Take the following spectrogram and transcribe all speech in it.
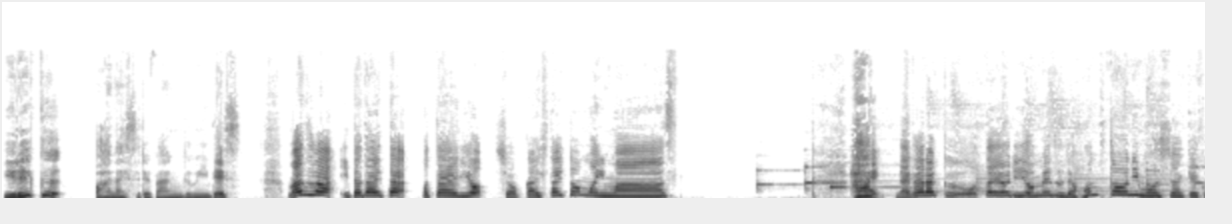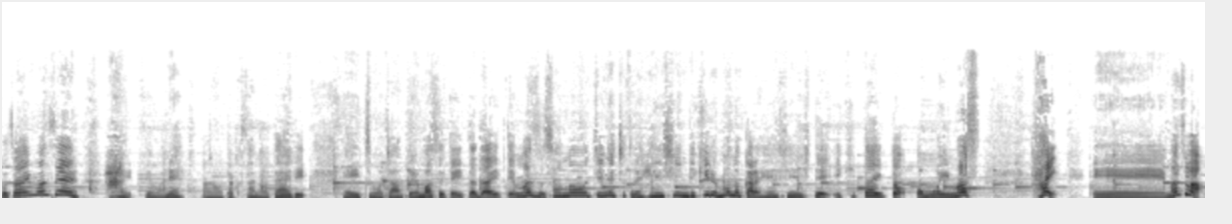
ゆるくお話しする番組です。まずは、いただいたお便りを紹介したいと思います。はい。長らくお便り読めずで本当に申し訳ございません。はい。でもね、あの、たくさんのお便り、えーいつもちゃんと読ませていただいてます。そのうちね、ちょっとね、返信できるものから返信していきたいと思います。はい。えー、まずは、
